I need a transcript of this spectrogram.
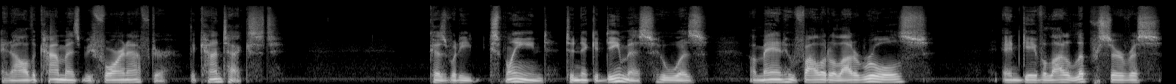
And all the comments before and after, the context. Because what he explained to Nicodemus, who was a man who followed a lot of rules and gave a lot of lip service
